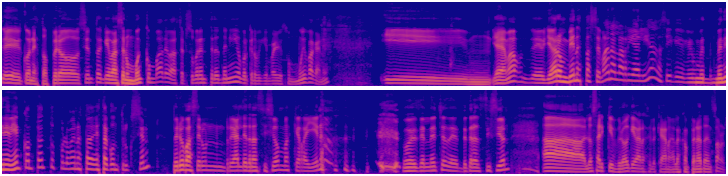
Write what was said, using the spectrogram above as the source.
eh, con estos, pero siento que va a ser un buen combate, va a ser súper entretenido porque los Viking Riders son muy bacanes. Y, y además eh, llevaron bien esta semana la realidad, así que me, me tiene bien contento por lo menos esta, esta construcción, pero va a ser un real de transición más que relleno, como decía el Necho, de, transición a los Arcade Bro que van a ser los que ganan los campeonatos en Summer.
